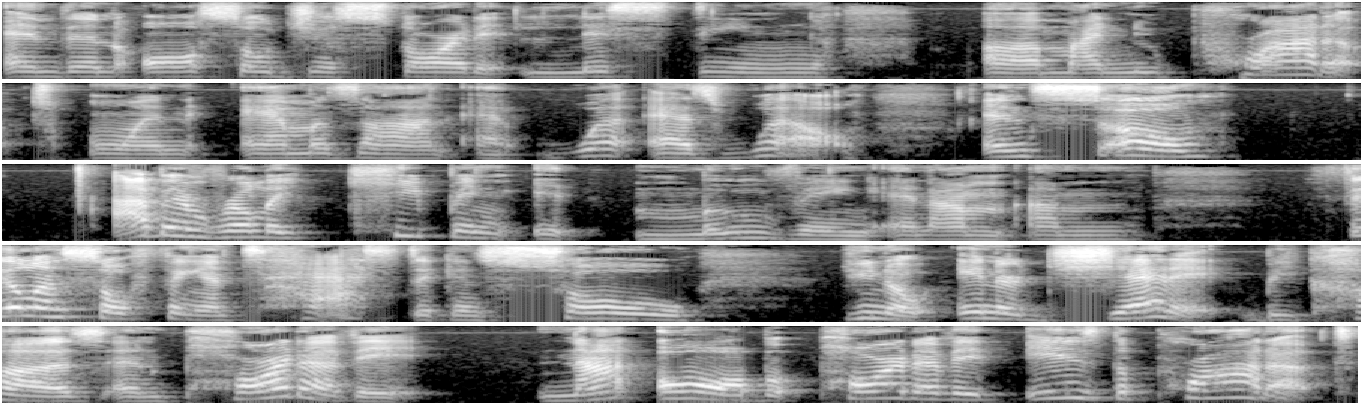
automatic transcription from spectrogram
and then also just started listing uh, my new product on Amazon at, as well. And so I've been really keeping it moving and I'm I'm feeling so fantastic and so you know energetic because and part of it not all, but part of it is the product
